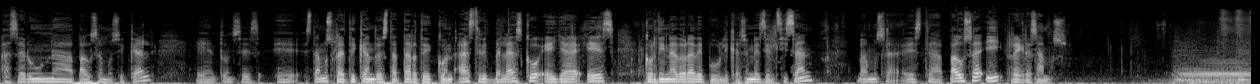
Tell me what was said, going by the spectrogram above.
hacer una pausa musical entonces, eh, estamos platicando esta tarde con Astrid Velasco. Ella es coordinadora de publicaciones del CISAN. Vamos a esta pausa y regresamos. Thank you.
